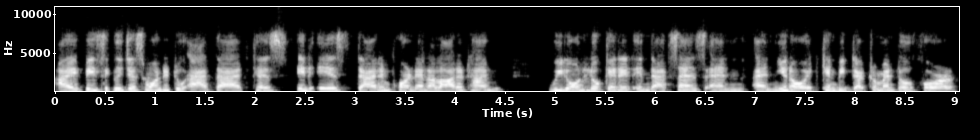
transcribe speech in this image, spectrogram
I basically just wanted to add that because it is that important. And a lot of time we don't look at it in that sense and and you know it can be detrimental for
